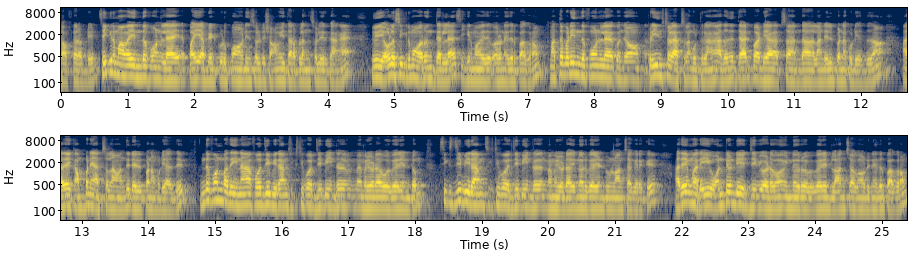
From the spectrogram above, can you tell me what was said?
சாஃப்ட்வேர் அப்டேட் சீக்கிரமாகவே இந்த ஃபோனில் பை அப்டேட் கொடுப்போம் அப்படின்னு சொல்லிட்டு ஷாமி தரப்புலேருந்து சொல்லியிருக்காங்க. இது எவ்வளோ சீக்கிரமாக வரும்னு தெரில சீக்கிரமாக இது வரும்னு எதிர்பார்க்குறோம். மற்றபடி இந்த ஃபோனில் கொஞ்சம் ப்ரீ இன்ஸ்டால் ஆப்ஸ்லாம் கொடுத்துருக்காங்க. அது வந்து தேர்ட் பார்ட்டி ஆப்ஸாக இருந்தால் அதெல்லாம் டெல் பண்ணக்கூடியது தான் அதே கம்பெனி ஆப்ஸ் எல்லாம் வந்து டெலிட் பண்ண முடியாது. இந்த ஃபோன் பார்த்தீங்கன்னா four GB RAM sixty four GB internal மெமரியோட ஒரு வேரியண்ட்டும் six GB RAM sixty four GB internal மெமரியோட இன்னொரு வேரியண்ட்டும் லான்ச் ஆகிருக்கு. அதே மாதிரி ஒன் டுவெண்ட்டி எயிட் ஜிபியோடவும் இன்னொரு வேரியண்ட் லான்ச் ஆகும் அப்படின்னு எதிர்பார்க்குறோம்.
